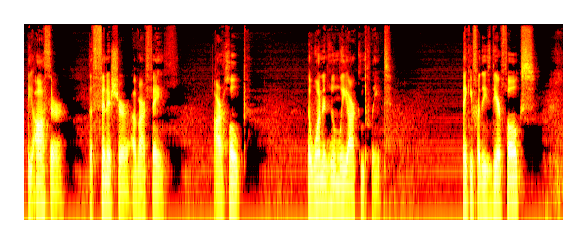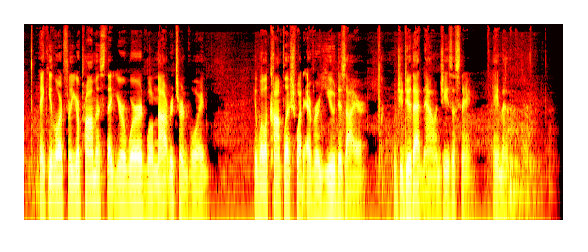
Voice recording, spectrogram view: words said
the author, the finisher of our faith, our hope, the one in whom we are complete. Thank you for these dear folks. Thank you, Lord, for your promise that your word will not return void it will accomplish whatever you desire. Would you do that now in Jesus' name? Amen.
